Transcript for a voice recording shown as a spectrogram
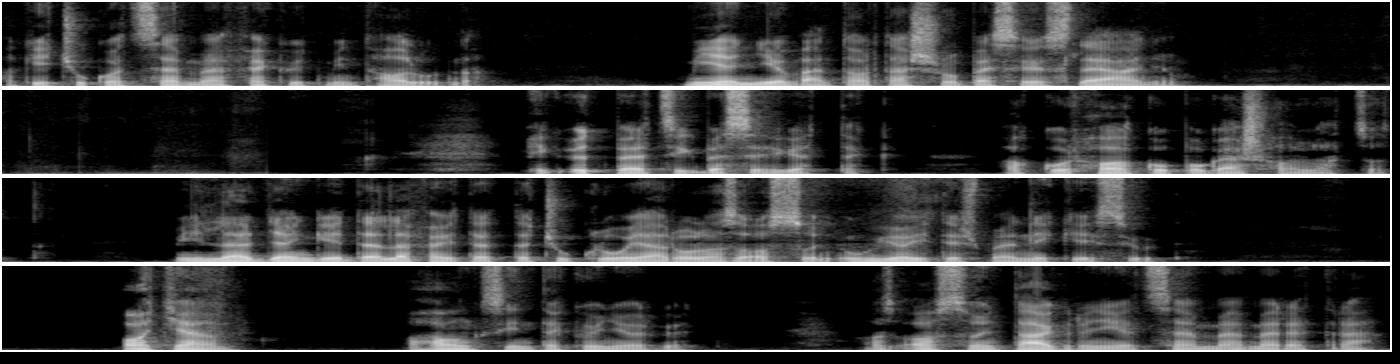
aki csukott szemmel feküdt, mint aludna. Milyen nyilvántartásról beszélsz, leányom? Még öt percig beszélgettek. Akkor halkopogás hallatszott. Miller gyengéden lefejtette csuklójáról az asszony ujjait, és menni készült. Atyám! A hang szinte könyörgött. Az asszony tágra nyílt szemmel merett rá.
